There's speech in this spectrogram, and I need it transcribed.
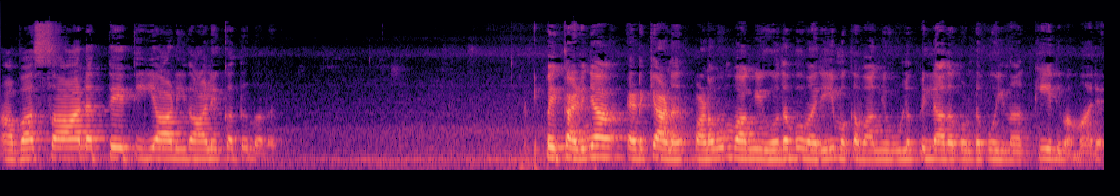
അവസാനത്തെ തീയാണ് ഇതാളി കത്തുന്നത്. ഇപ്പൊ ഈ കഴിഞ്ഞ ഇടയ്ക്കാണ് പണവും വാങ്ങി ഗോതമ്പും അരിയും ഒക്കെ വാങ്ങി ഉളുപ്പില്ലാതെ കൊണ്ടുപോയി നക്കിയതിമന്മാര്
